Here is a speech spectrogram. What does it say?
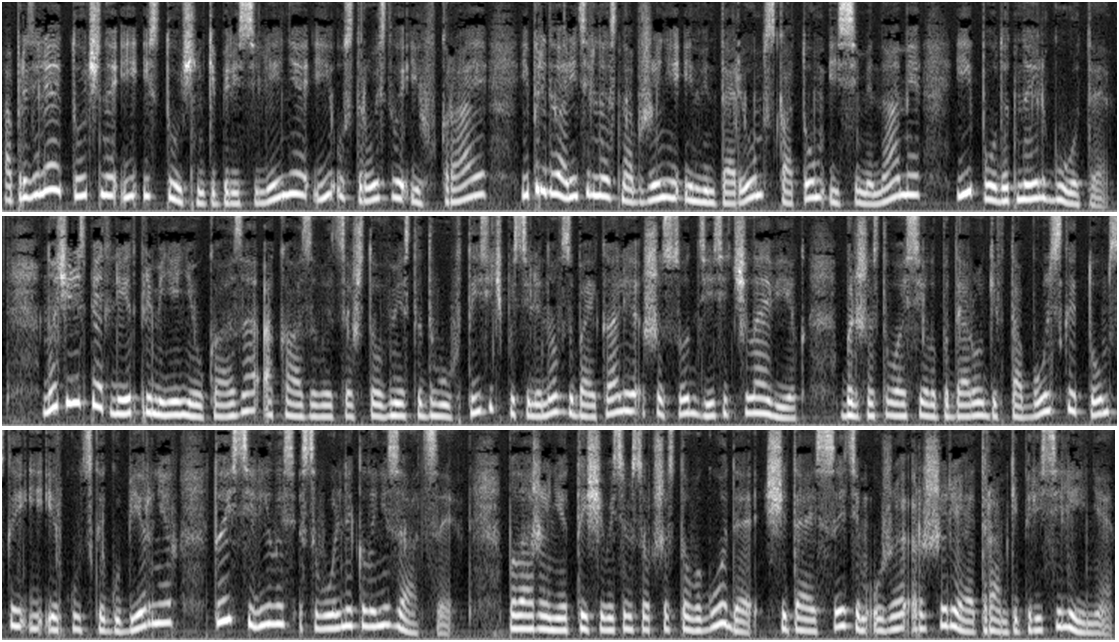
определяет точно и источники переселения, и устройство их в крае, и предварительное снабжение инвентарем, скотом и семенами, и податные льготы. Но через пять лет применения указа оказывается, что вместо двух тысяч поселено в Забайкале 610 человек. Большинство осело по дороге в Тобольской, Томской и Иркутской губерниях, то есть селилось с вольной колонизации. Положение 1806 года, считаясь с этим, уже расширяет рамки переселения.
